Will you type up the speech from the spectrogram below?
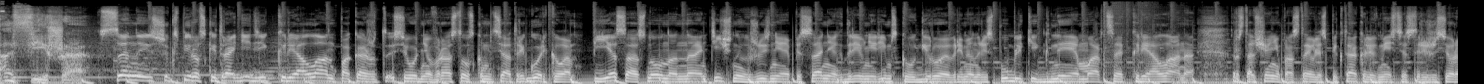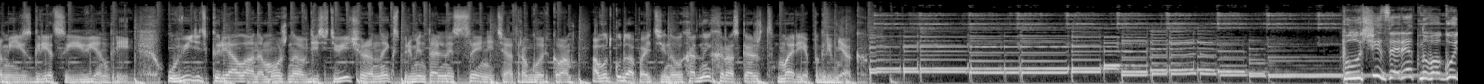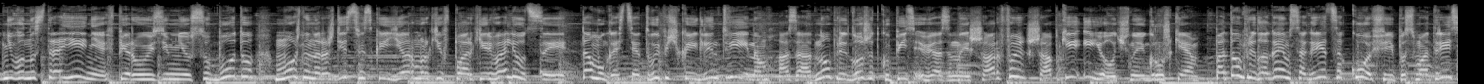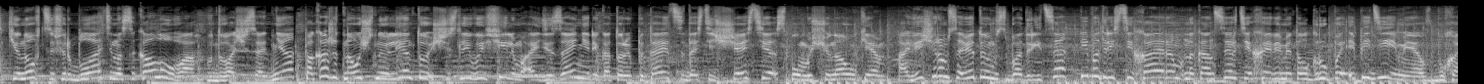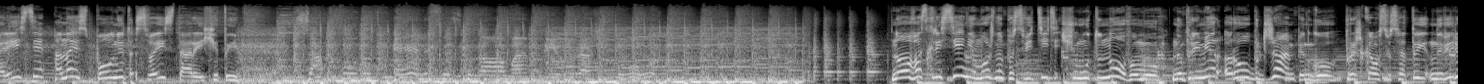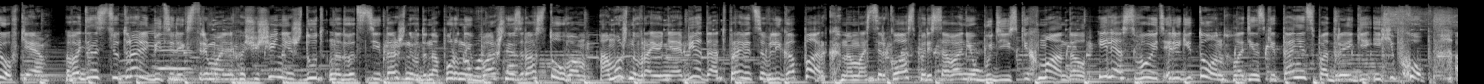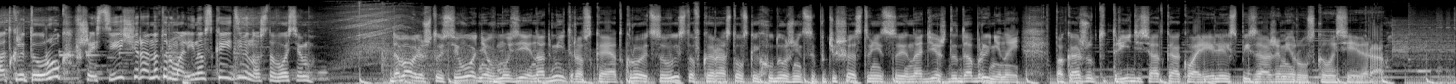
Афиша. Сцены из шекспировской трагедии «Кориолан» покажут сегодня в Ростовском театре Горького. Пьеса основана на античных жизнеописаниях древнеримского героя времен республики Гнея Марция Кориолана. Ростовчане поставили спектакль вместе с режиссерами из Греции и Венгрии. Увидеть Кориолана можно в 10 вечера на экспериментальной сцене театра Горького. А вот куда пойти на выходных, расскажет Мария Погребняк. Получить заряд новогоднего настроения в первую зимнюю субботу можно на рождественской ярмарке в парке революции. Там угостят выпечкой и глинтвейном, а заодно предложат купить вязаные шарфы, шапки и елочные игрушки. Потом предлагаем согреться кофе и посмотреть кино в циферблате на Соколова. В 2 часа дня покажут научную ленту «Счастливый фильм» о дизайнере, который пытается достичь счастья с помощью науки. А вечером советуем взбодриться и потрясти хайером на концерте хэви-метал группы «Эпидемия», в Бухаресте она исполнит свои старые хиты. Забудут эльфы с гномами вражду ну а воскресенье можно посвятить чему-то новому. Например, роуп-джампингу, прыжкам с высоты на веревке. В 11 утра любители экстремальных ощущений ждут на 20-этажной водонапорной башне с Ростовом. А можно в районе обеда отправиться в Лига-парк на мастер-класс по рисованию буддийских мандал. Или освоить регетон, латинский танец под регги и хип-хоп. Открытый урок в 6 вечера на Турмалиновской, 98. Добавлю, что сегодня в музее на Дмитровской откроется выставка ростовской художницы-путешественницы Надежды Добрыниной. Покажут три десятка акварелей с пейзажами русского севера.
